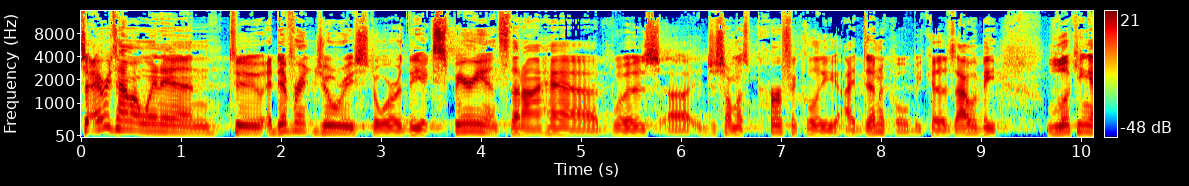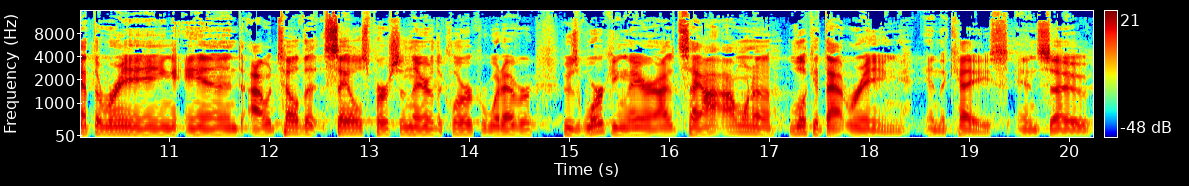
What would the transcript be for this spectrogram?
so every time I went in to a different jewelry store, the experience that I had was uh, just almost perfectly identical because I would be looking at the ring and I would tell the salesperson there, the clerk or whatever who's working there, I'd say, I, I want to look at that ring in the case. And so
